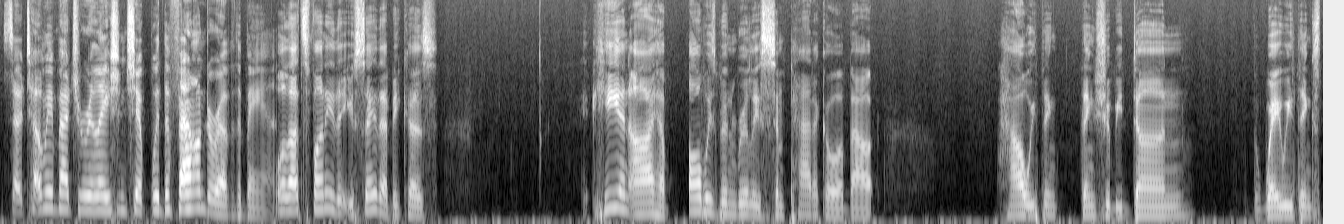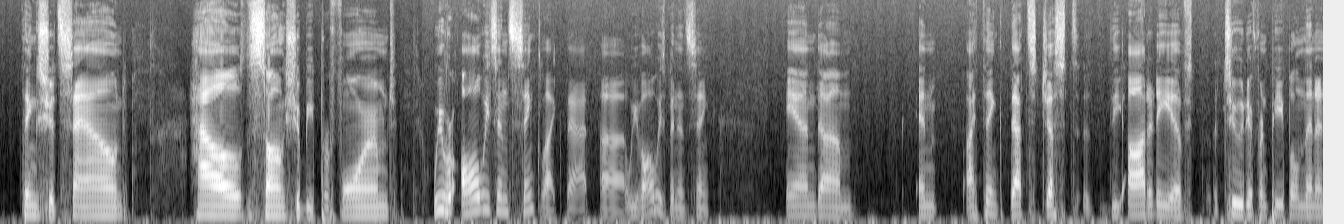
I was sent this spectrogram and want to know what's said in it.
So tell me about your relationship with the founder of the band. Well, that's funny that you say that because he and I have always been really simpatico about how we think things should be done, the way we think things should sound, how the song should be performed. We were always in sync like that. Uh, we've always been in sync, and um, and I think that's just the oddity of two different people, and then a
